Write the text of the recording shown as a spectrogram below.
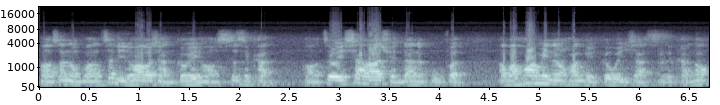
啊，三种方式。这里的话，我想各位哈试试看，啊，这位下拉选单的部分，啊，把画面呢还给各位一下试试看哦。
